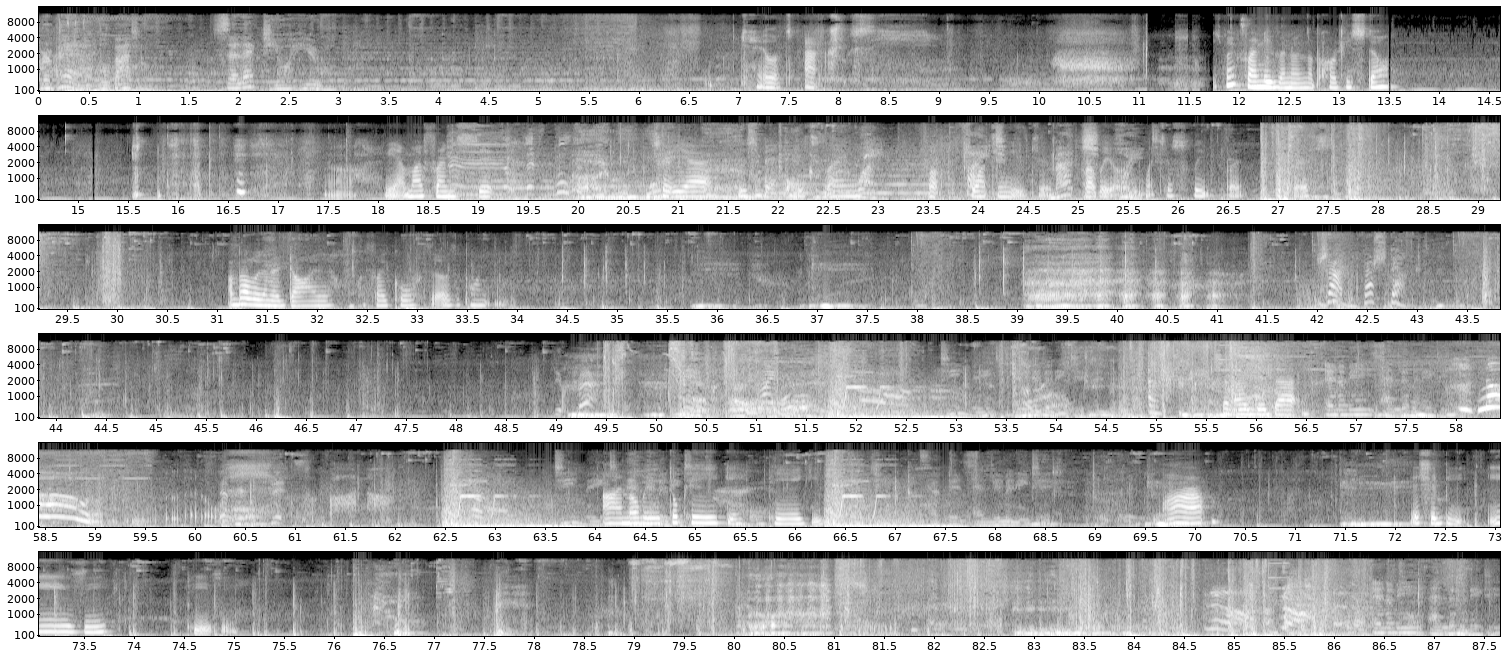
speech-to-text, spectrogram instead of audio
Prepare for battle. Select your hero. Okay, let's my friend even in the party still? Uh, yeah, my friend's sick. So yeah, he's been he's playing, well, watching YouTube. Probably already went to sleep, but cares? I'm probably gonna die if I go for the other point. Verstärkt. Teammate eliminated. So I did that. Enemy eliminated. No! I'm a little piggy, piggy. Should be easy peasy. Enemy eliminated.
